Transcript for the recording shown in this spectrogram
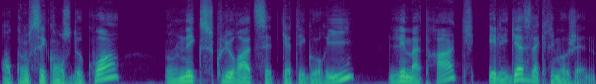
En conséquence de quoi, on exclura de cette catégorie les matraques et les gaz lacrymogènes.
